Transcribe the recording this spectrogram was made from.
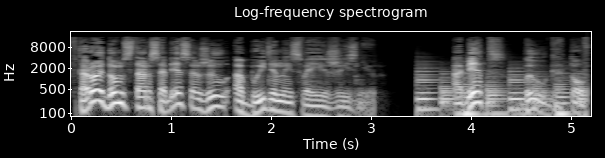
второй дом Старсобеса жил обыденной своей жизнью. Обед был готов.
